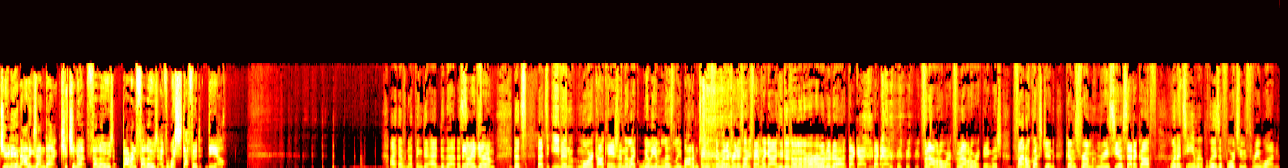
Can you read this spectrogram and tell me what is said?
Julian Alexander Kitchener Fellowes, Baron Fellowes of West Stafford, DL. I have nothing to add to that aside from that's that's even more Caucasian than like William Leslie Bottomtooth or whatever it is on Family Guy. Who does blah, blah, blah, blah, blah, that guy? That guy. Phenomenal work. Phenomenal work. The English. Final question comes from Mauricio Sadikoff. When a team plays a four-two-three-one,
